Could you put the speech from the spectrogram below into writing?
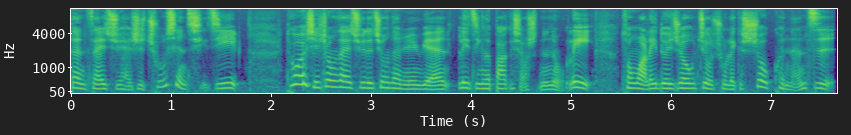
但灾区还是出现奇迹。土耳其重灾区的救难人员历经了八个小时的努力，从瓦砾堆中救出了一个受困男子。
